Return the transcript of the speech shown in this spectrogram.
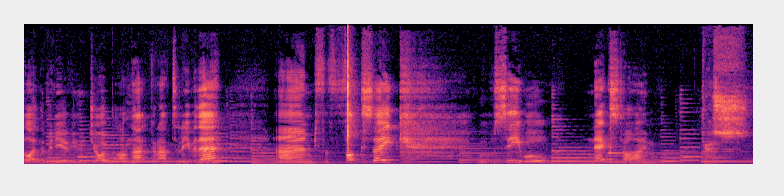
like the video if you've enjoyed. But on that, going to have to leave it there. And for fuck's sake, we will see you all next time. Yes.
